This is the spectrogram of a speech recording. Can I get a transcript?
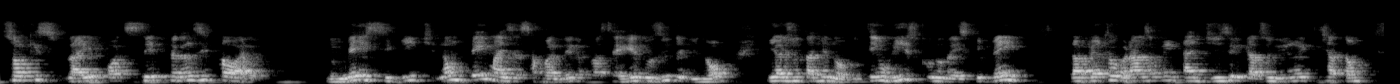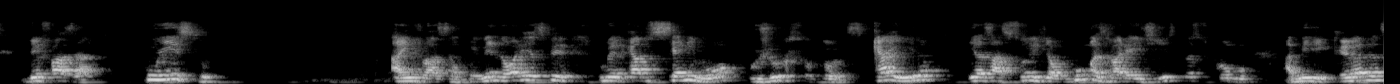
Só que isso daí pode ser transitório no mês seguinte, não tem mais essa bandeira para ser reduzida de novo e ajudar de novo. E tem o risco no mês que vem da Petrobras aumentar diesel e gasolina que já estão defasados. Com isso, a inflação foi menor e o mercado se animou, os juros futuros caíram e as ações de algumas varejistas, como americanas,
